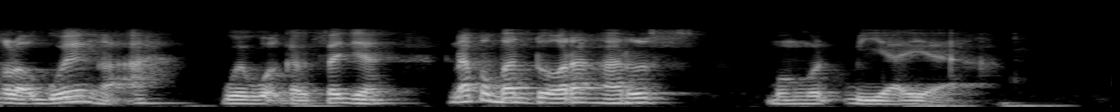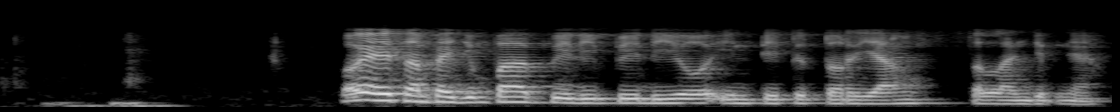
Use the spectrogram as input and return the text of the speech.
kalau gue nggak ah, gue buat gratis saja. Kenapa bantu orang harus mengut biaya? Oke, sampai jumpa di video inti tutorial yang selanjutnya.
